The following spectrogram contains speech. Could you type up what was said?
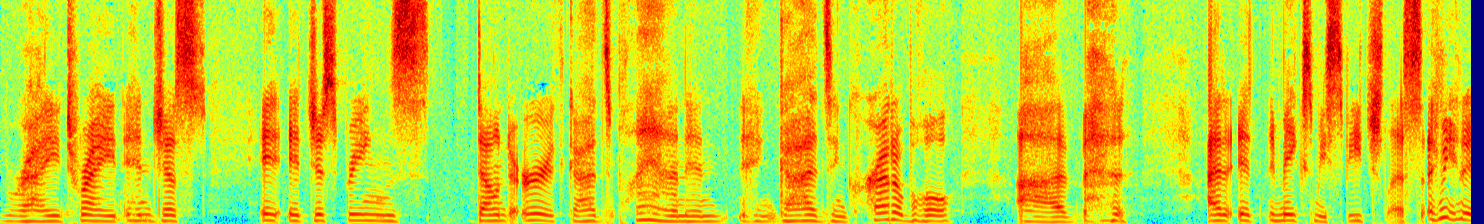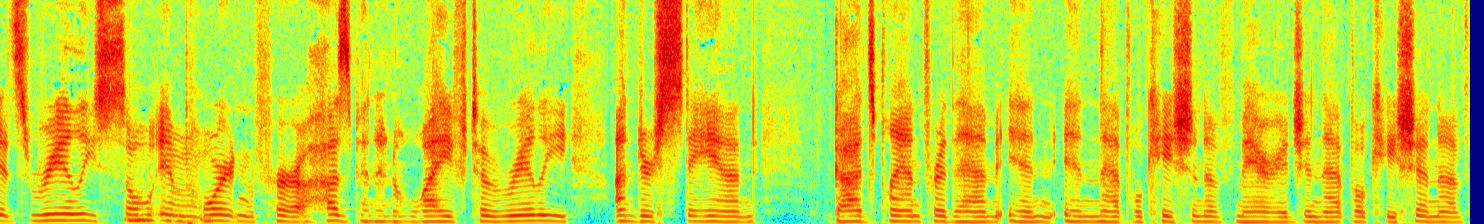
Right, right. And just it, it just brings down to earth God's plan and, and God's incredible uh, I, it, it, makes me speechless. I mean, it's really so mm-hmm. important for a husband and a wife to really understand God's plan for them in in that vocation of marriage, in that vocation of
